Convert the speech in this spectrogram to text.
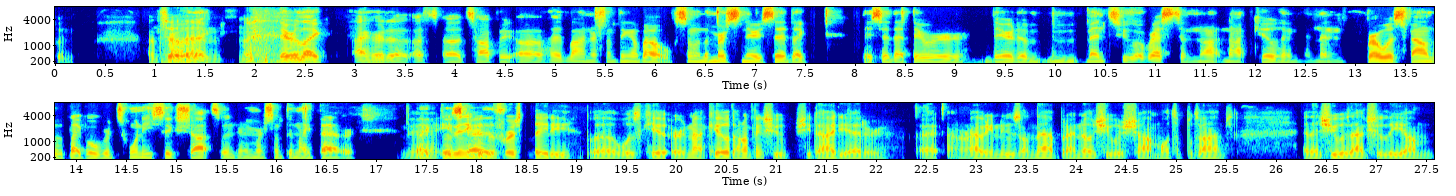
But until Bro, then, like, They were like, I heard a, a, a topic uh, headline or something about some of the mercenaries said like they said that they were there to meant to arrest him, not not kill him, and then bro was found with like over 26 shots in him or something like that. Or Yeah, Like, even even the first lady uh, was killed or not killed. I don't think she she died yet, or I, I don't have any news on that. But I know she was shot multiple times, and then she was actually um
